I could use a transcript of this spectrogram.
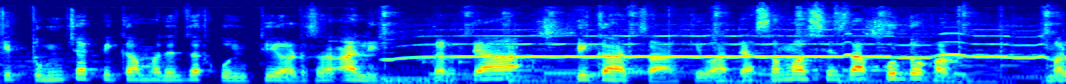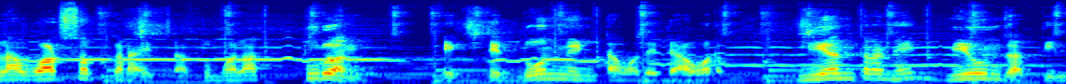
की तुमच्या पिकामध्ये जर कोणती अडचण आली तर त्या पिकाचा किंवा त्या समस्येचा फोटो काढून मला व्हॉट्सअप करायचा तुम्हाला तुरंत एक ते दोन मिनिटामध्ये त्यावर नियंत्रण हे मिळून जातील.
